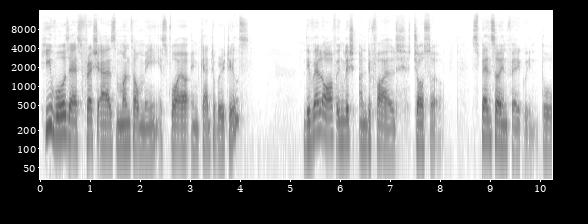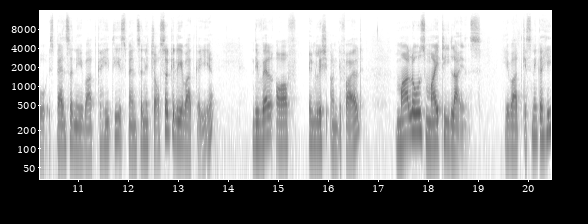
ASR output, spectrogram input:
He was as fresh as month of May, Squire in Canterbury Tales. The well of English undefiled, Chaucer, स्पेंसर इन फेरी क्वीन तो स्पेंसर ने ये बात कही थी स्पेंसर ने चौसर के लिए बात कही है द वेल ऑफ इंग्लिश अनडिफाइल्ड Marlowe's mighty lines ये बात किसने कही?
